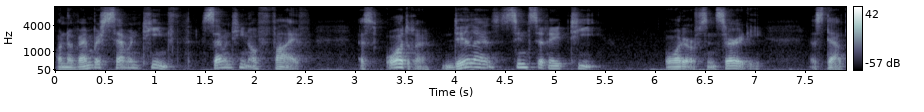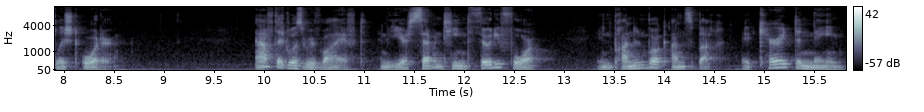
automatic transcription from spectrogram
on November 17, 1705, as Ordre de la Sincérité, Order of Sincerity, established order. After it was revived in the year 1734, in Brandenburg-Ansbach, it carried the name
